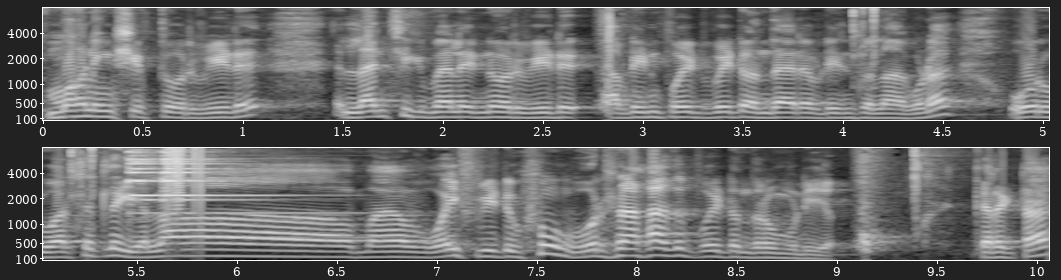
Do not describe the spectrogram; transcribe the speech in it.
மார்னிங் ஷிஃப்ட் ஒரு வீடு லஞ்சுக்கு மேலே இன்னொரு வீடு அப்படின்னு போயிட்டு போயிட்டு வந்தார் அப்படின்னு சொன்னால் கூட ஒரு வருஷத்தில் எல்லா ஒய்ஃப் வீட்டுக்கும் ஒரு நாளாவது போயிட்டு வந்துட முடியும். கரெக்டாக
